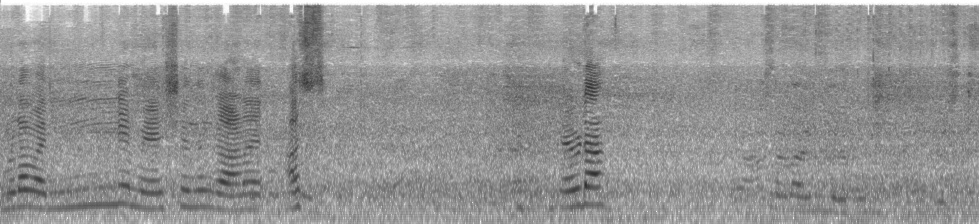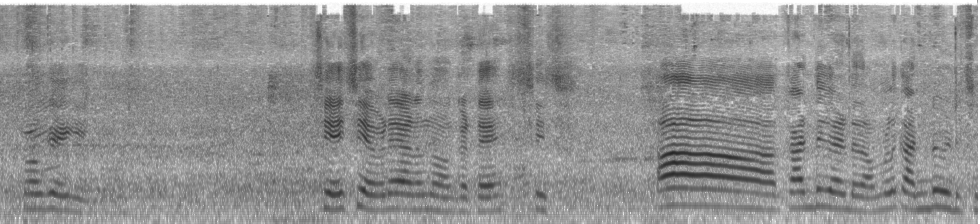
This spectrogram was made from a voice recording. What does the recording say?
ഇവിടെ വലിയ മേശയൊന്നും കാണാൻ അസ്. എവിടാ. Okay okay. ചേച്ചി എവിടെയാണെന്ന് നോക്കട്ടെ. ചേച്ചി. ആ കണ്ടു കണ്ട്. നമ്മൾ കണ്ടുപിടിച്ചു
